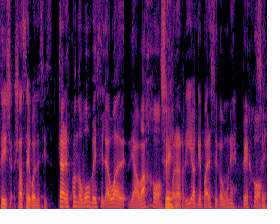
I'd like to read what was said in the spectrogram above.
Sí, ya, ya sé cuál decís. Claro, es cuando vos ves el agua de, de abajo Sí. para arriba que parece como un espejo. Sí.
